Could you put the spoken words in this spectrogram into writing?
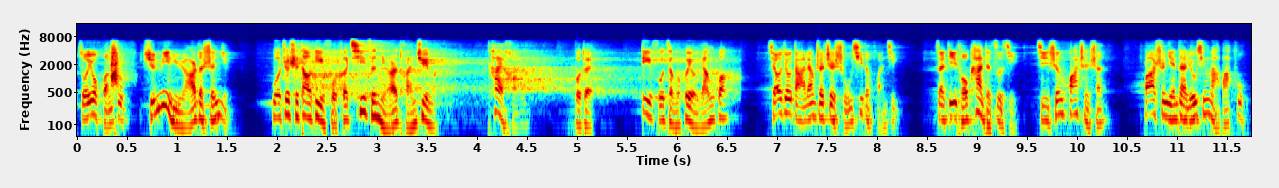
左右环顾，寻觅女儿的身影。我这是到地府和妻子女儿团聚吗？太好了，不对，地府怎么会有阳光？小九打量着这熟悉的环境，再低头看着自己紧身花衬衫，八十年代流行喇叭裤。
